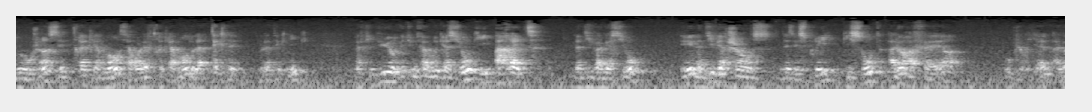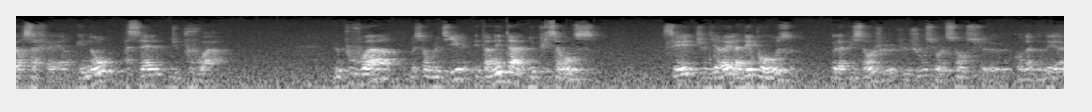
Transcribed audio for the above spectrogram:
de Longin, c'est très clairement, ça relève très clairement de la technique, de la technique. La figure est une fabrication qui arrête la divagation et la divergence des esprits qui sont à leur affaire, au pluriel, à leurs affaires, et non à celles du pouvoir. Le pouvoir, me semble-t-il, est un état de puissance, c'est, je dirais, la dépose de la puissance. Je, joue sur le sens euh, qu'on a donné euh,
